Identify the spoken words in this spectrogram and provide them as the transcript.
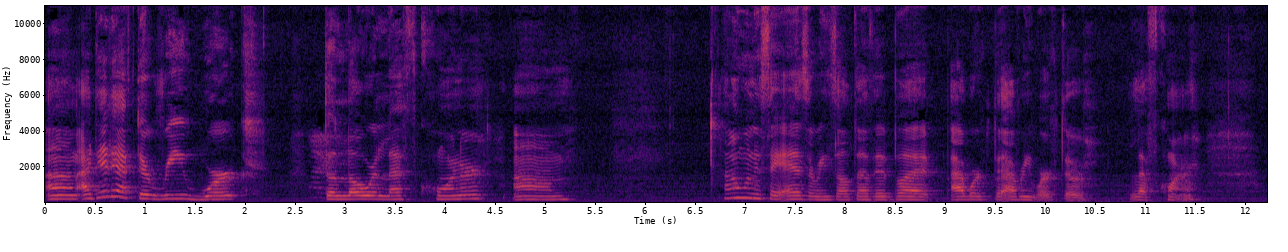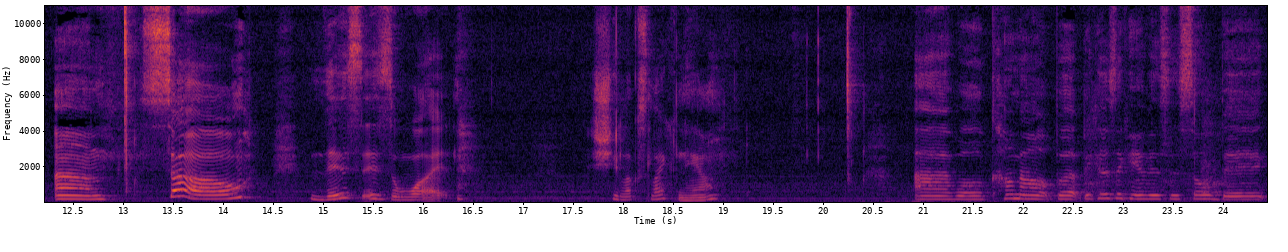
Um, I did have to rework the lower left corner. Um, I don't want to say as a result of it, but I worked, I reworked the left corner. Um, so this is what she looks like now. I will come out, but because the canvas is so big,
